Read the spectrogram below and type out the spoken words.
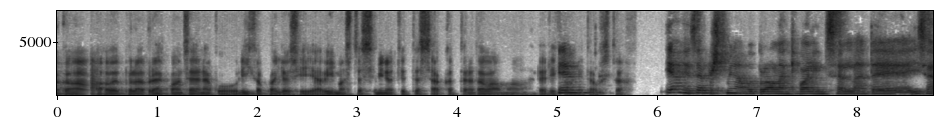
aga võib-olla praegu on see nagu liiga palju siia viimastesse minutitesse hakata nüüd avama religiooni tausta jah, ja seepärast mina võib-olla olengi valinud selle tee ise,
